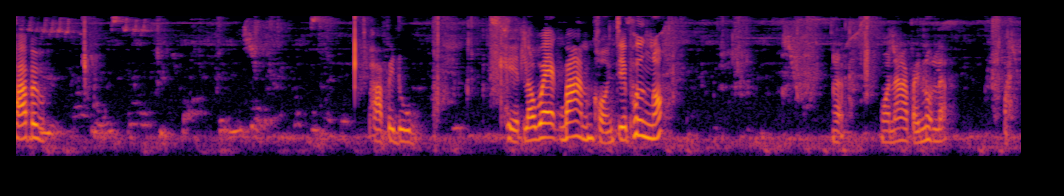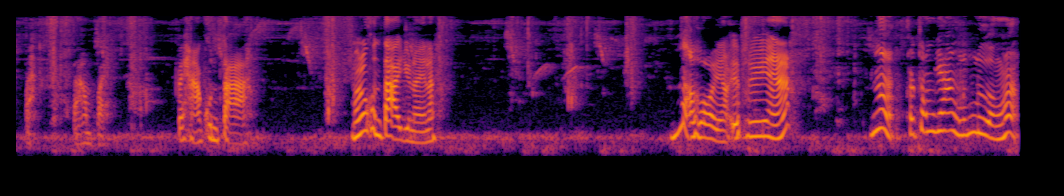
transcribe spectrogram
พาไป พาไปดู เขตละแวกบ้านของเจพึ่งเนาะน่ะหัวหน้าไปนู่นแล้วไปไปตามไป ไปหาคุณตาไม่รู้คุณตาอยู่ไหนนะอืมอร่อยอะเอฟซีนะ เนี่ยข้าวต้มย่างเหลืองๆอะ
